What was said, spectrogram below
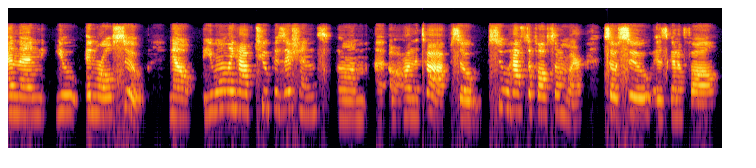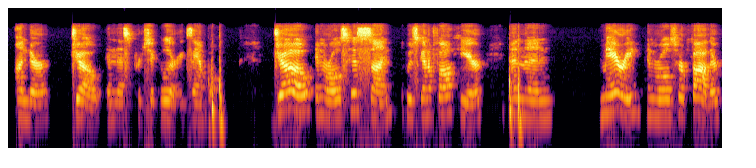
and then you enroll Sue. Now, you only have two positions um, uh, on the top, so Sue has to fall somewhere. So Sue is going to fall under Joe in this particular example. Joe enrolls his son, who's going to fall here, and then Mary enrolls her father,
